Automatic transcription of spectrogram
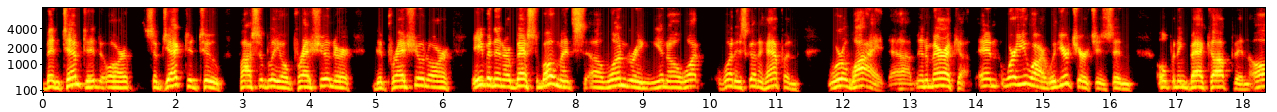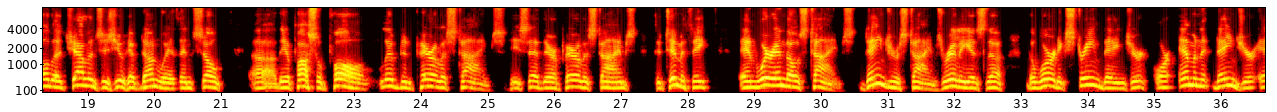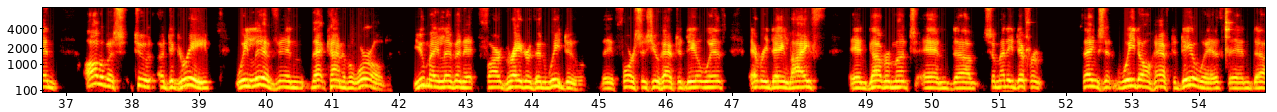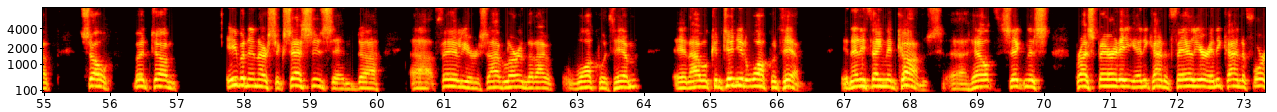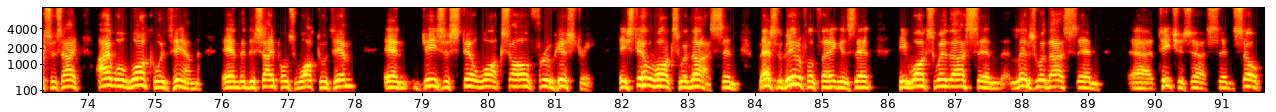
been tempted or subjected to possibly oppression or depression, or even in our best moments, uh, wondering, you know, what what is going to happen worldwide uh, in America and where you are with your churches and opening back up and all the challenges you have done with. And so uh, the Apostle Paul lived in perilous times. He said there are perilous times to Timothy, and we're in those times. Dangerous times really is the, the word extreme danger or imminent danger. And all of us, to a degree, we live in that kind of a world. You may live in it far greater than we do. The forces you have to deal with, everyday life and government, and uh, so many different things that we don't have to deal with. And uh, so, but um, even in our successes and uh, uh failures, I've learned that I walk with Him and I will continue to walk with Him in anything that comes uh, health, sickness, prosperity, any kind of failure, any kind of forces. I, I will walk with him. And the disciples walked with him. And Jesus still walks all through history. He still walks with us. And that's the beautiful thing is that he walks with us and lives with us and uh, teaches us. And so,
